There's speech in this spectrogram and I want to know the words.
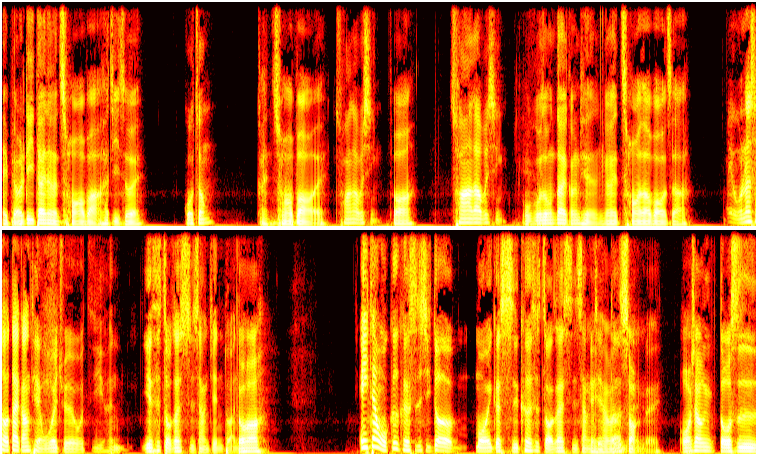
哎、表弟戴那个超吧，他几岁？国中。敢穿爆哎、欸，穿到不行，对啊，穿到不行。我国中带钢铁人应该穿到爆炸，哎、我那时候带钢铁人，我也觉得我自己很也是走在时尚尖端。的。对啊，哎、但我各个时期都有某一个时刻是走在时尚哎、还尖端、蛮爽的、欸。我好像都是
